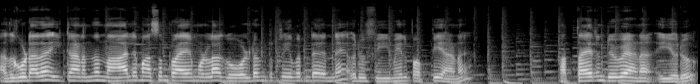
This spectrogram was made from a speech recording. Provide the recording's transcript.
അതുകൂടാതെ ഈ കാണുന്ന നാല് മാസം പ്രായമുള്ള ഗോൾഡൻ റിട്രീവറിന്റെ തന്നെ ഒരു ഫീമെയിൽ പപ്പിയാണ് പത്തായിരം രൂപയാണ് ഈ ഒരു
